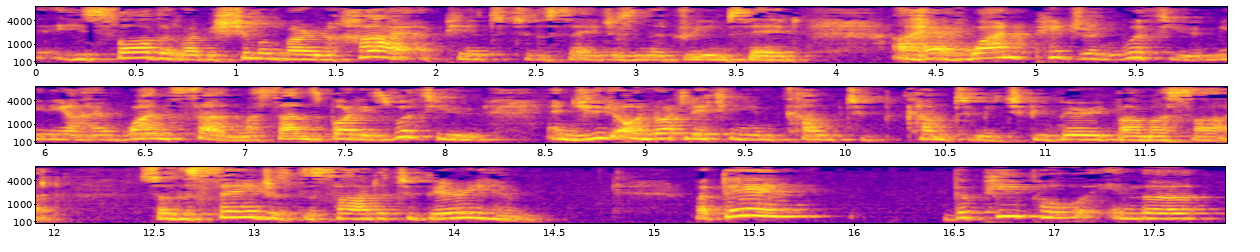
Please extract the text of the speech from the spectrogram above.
his father, Rabbi Shimon Bar Yochai, appeared to the sages in a dream, said, I have one pigeon with you, meaning I have one son. My son's body is with you, and you are not letting him come to come to me to be buried by my side. So the sages decided to bury him. But then the people in the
